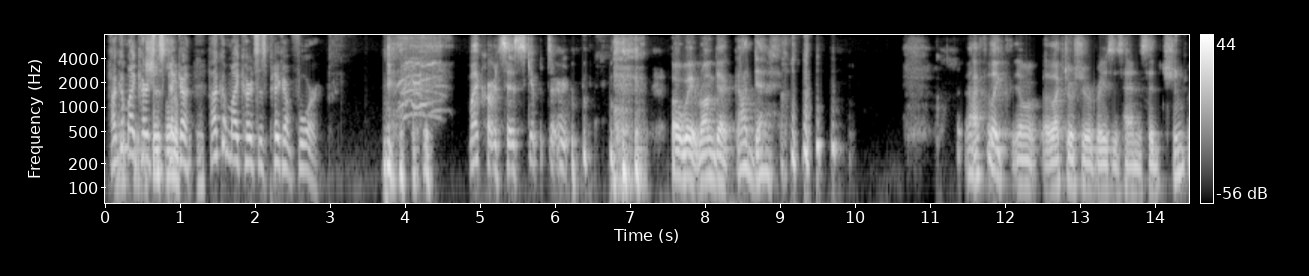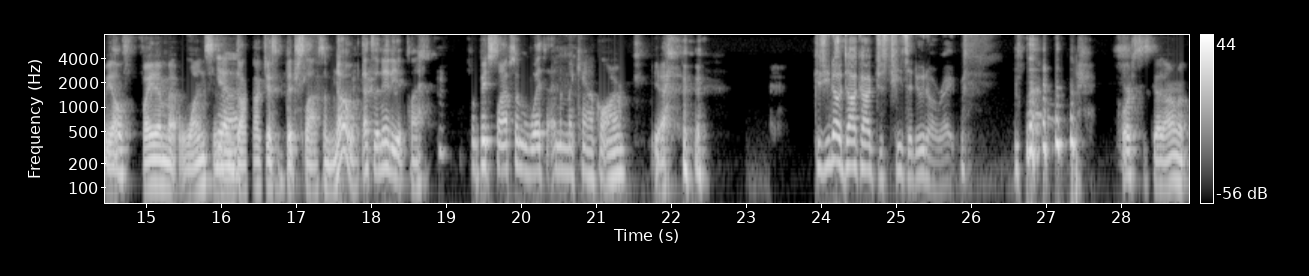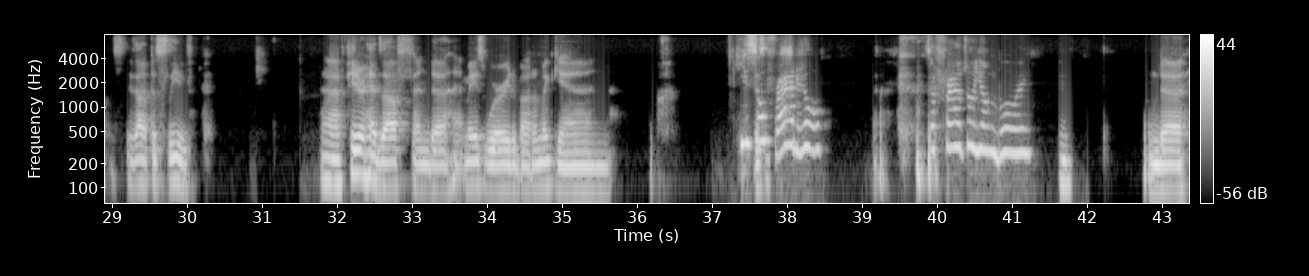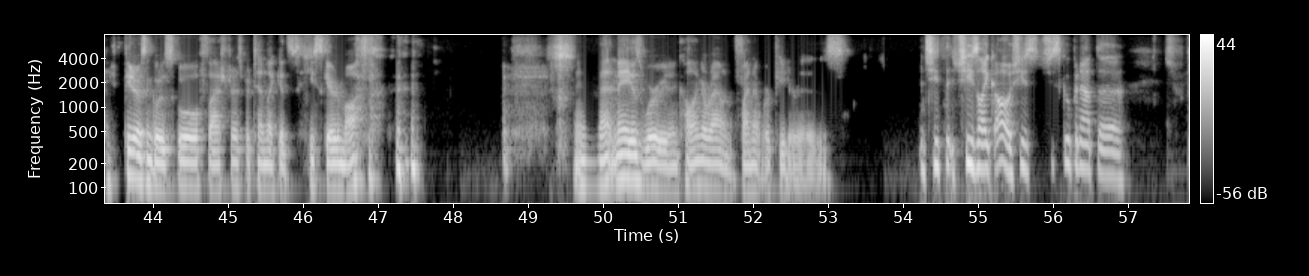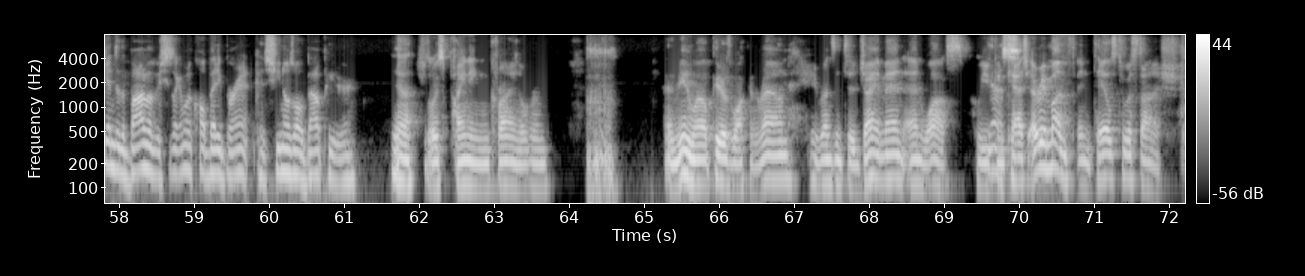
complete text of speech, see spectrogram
How come my It's card says just pick up? How come my card says pick up four? My card says skip a turn. Oh wait, wrong deck. God damn it. I feel like you know, Electro should have raised his hand and said, "Shouldn't we all fight him at once?" And Yeah. then Doc Ock just bitch slaps him. No, that's an idiot plan. So bitch slaps him with a mechanical arm. Yeah, Because you know Doc Ock just cheats at Uno, right? of course he's got arm. Up, he's out up his sleeve. Uh, Peter heads off, and uh, Aunt May's worried about him again. He's so Isn't- fragile. He's a fragile young boy. And uh, Peter doesn't go to school. Flash tries to pretend like it's he scared him off. and Aunt May is worried and calling around to find out where Peter is. And she th- she's like, oh, she's she's scooping out the getting to the bottom of it. She's like, I'm gonna call Betty Brant because she knows all about Peter. Yeah, she's always pining and crying over him. And meanwhile, Peter's walking around. He runs into Giant Man and Wasp, who you Yes. can catch every month in Tales to Astonish.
